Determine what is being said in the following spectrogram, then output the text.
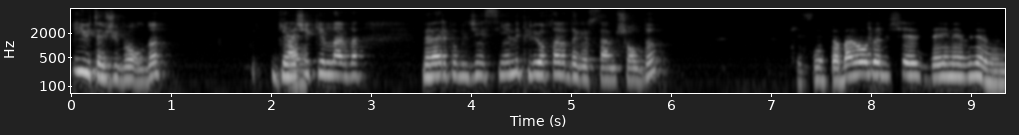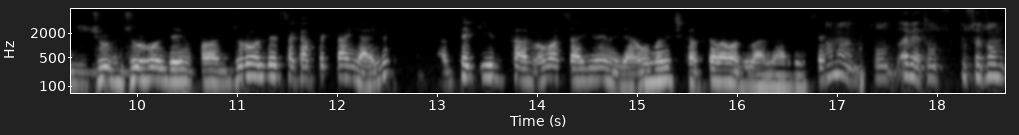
iyi bir tecrübe oldu. Gelecek yıllarda neler yapabileceğini sinyalini playoff'larda da göstermiş oldu. Kesinlikle. Ben orada bir şey değinebilir miyim? Jur, Jur Holiday'in falan. Jur Holiday sakatlıktan geldi. Pek iyi bir performans sergilemedi. Yani ondan hiç katkı alamadılar neredeyse. Ama o, evet o bu sezon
